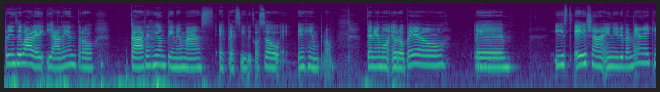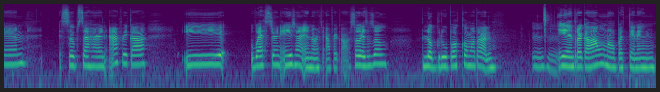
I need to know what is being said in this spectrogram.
principales y adentro cada región tiene más específico. So, ejemplo, tenemos europeo, eh, East Asia y Native American, Sub-Saharan Africa y Western Asia y North Africa. So, esos son los grupos como tal. Y dentro de cada uno, pues tienen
